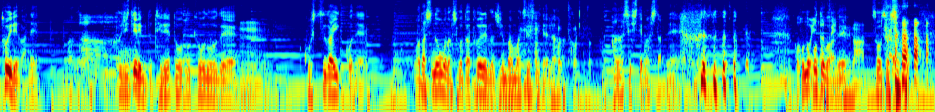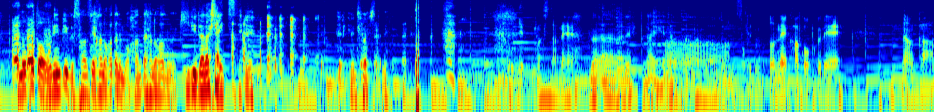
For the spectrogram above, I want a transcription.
トイレがね、あのフジテレビとテレ東と共同でうん。個室が1個で、私の主な仕事はトイレの順番待ちですみたいな 話してましたね。このことはねそうそうそう。このことはオリンピック賛成派の方にも反対派の方にも聞いていただきたいっつってね言ってましたね。言ってましたね。なかなかね、大変だったなとは思うんですけど。本当ね、過酷で、なんか、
